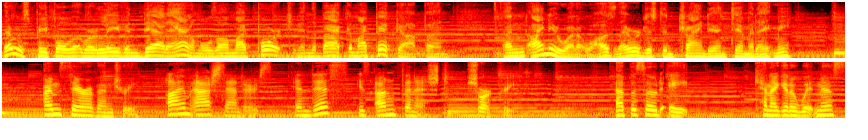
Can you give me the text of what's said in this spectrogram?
There was people that were leaving dead animals on my porch and in the back of my pickup, and and I knew what it was. They were just in, trying to intimidate me. I'm Sarah Ventre. I'm Ash Sanders, and this is Unfinished Short Creek. Episode 8 Can I Get a Witness?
